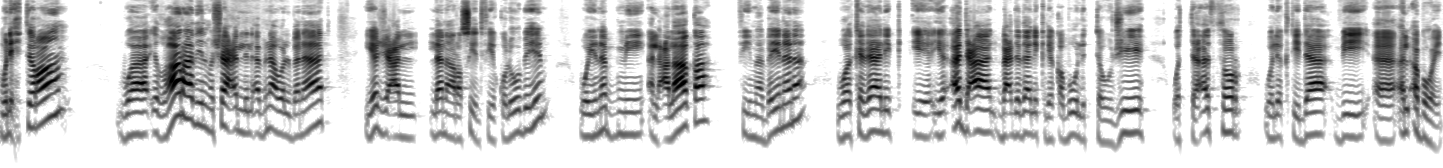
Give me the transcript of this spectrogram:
والاحترام. وإظهار هذه المشاعر للأبناء والبنات يجعل لنا رصيد في قلوبهم وينمي العلاقة فيما بيننا. وكذلك أدعى بعد ذلك لقبول التوجيه والتأثر والاقتداء بالأبوين.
